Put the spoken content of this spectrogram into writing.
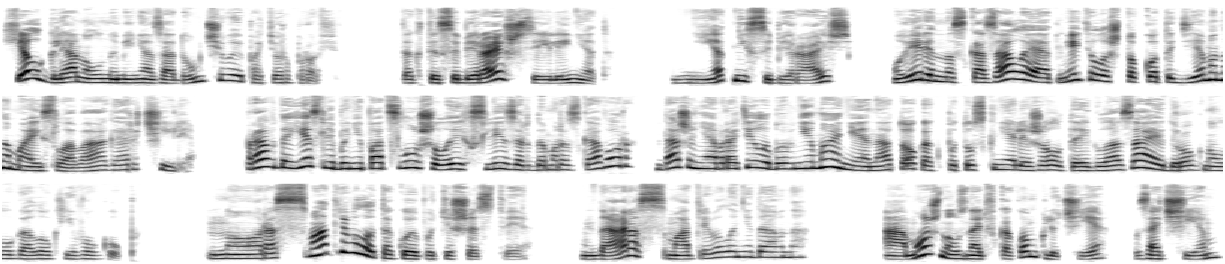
Хел глянул на меня задумчиво и потер бровь. «Так ты собираешься или нет?» «Нет, не собираюсь», — уверенно сказала и отметила, что кот и демона мои слова огорчили. Правда, если бы не подслушала их с Лизардом разговор, даже не обратила бы внимания на то, как потускнели желтые глаза и дрогнул уголок его губ. Но рассматривала такое путешествие? Да, рассматривала недавно. А можно узнать, в каком ключе? Зачем?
